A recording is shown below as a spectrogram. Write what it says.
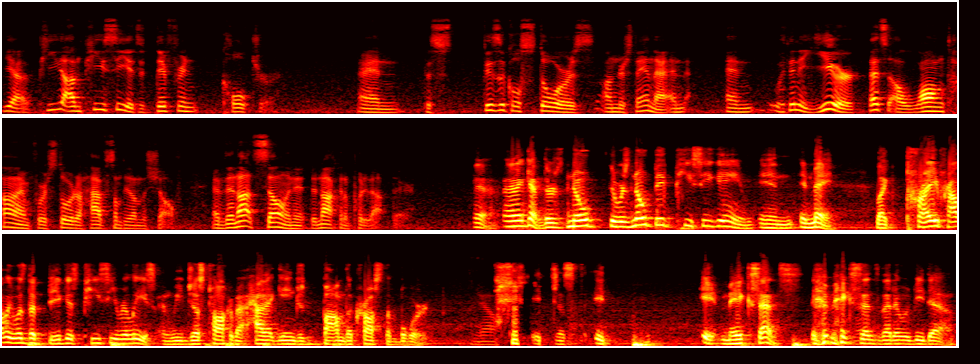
yeah, P, on PC it's a different culture, and the physical stores understand that, and and within a year, that's a long time for a store to have something on the shelf. And if they're not selling it, they're not going to put it out there. yeah. And again, there's no there was no big PC game in in May. Like Prey probably was the biggest PC release, and we just talked about how that game just bombed across the board. Yeah. It just it it makes sense. It makes sense that it would be down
